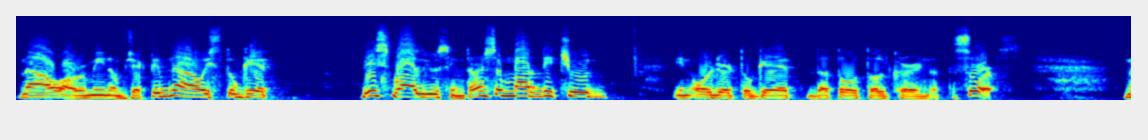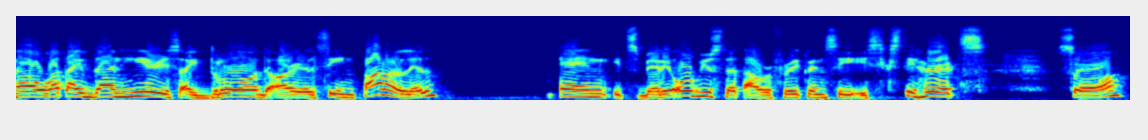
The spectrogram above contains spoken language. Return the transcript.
Now, our main objective now is to get these values in terms of magnitude in order to get the total current at the source. Now, what I've done here is I draw the RLC in parallel and it's very obvious that our frequency is 60 Hertz. So,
